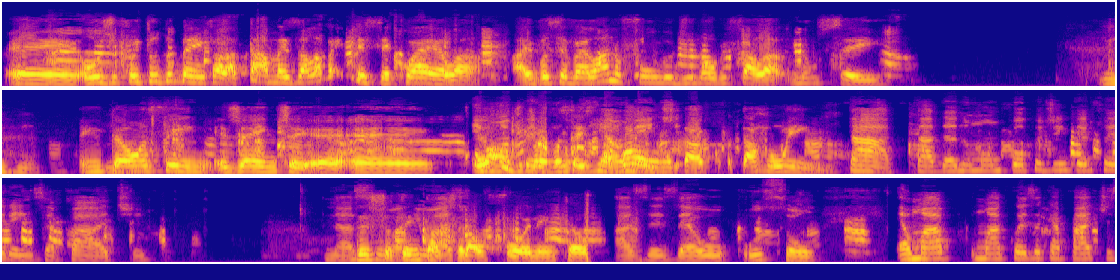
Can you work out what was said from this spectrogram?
é, hoje foi tudo bem. Fala, tá, mas ela vai ter sequela? Aí você vai lá no fundo de novo e fala, não sei. Uhum. Então, assim, gente, é, é, é áudio pra vocês tá bom ou tá, tá ruim? Tá, tá dando um pouco de interferência, Paty. Deixa sua, eu tentar eu tirar o fone, então. Às vezes é o, o som. É uma, uma coisa que a Paty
